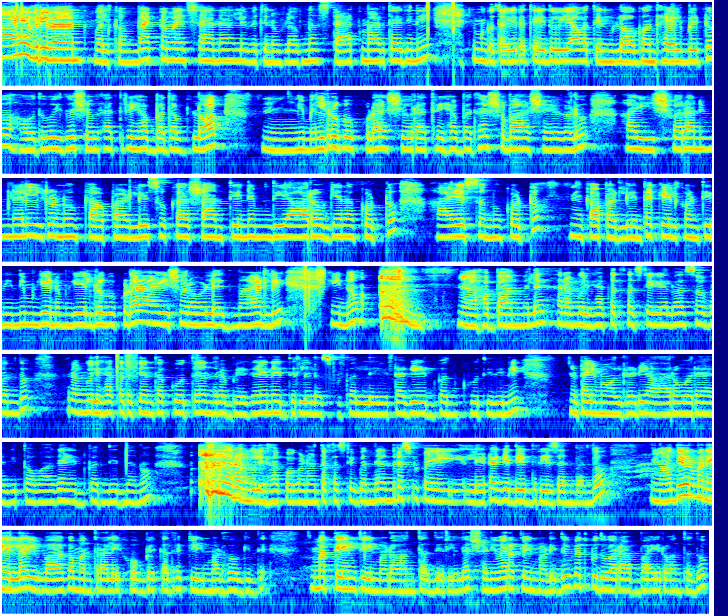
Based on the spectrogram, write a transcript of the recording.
Hi everyone welcome back to my channel ಇವತ್ತಿನ ವ್ಲಾಗ್ನ start ಮಾಡ್ತಾ ಇದ್ದೀನಿ. ನಿಮ್ಗೆ ಗೊತ್ತಾಗಿರುತ್ತೆ ಇದು ಯಾವತ್ತಿನ ವ್ಲಾಗ್ ಅಂತ ಹೇಳಿಬಿಟ್ಟು. ಹೌದು, ಇದು ಶಿವರಾತ್ರಿ ಹಬ್ಬದ ವ್ಲಾಗ್ ನಿಮ್ಮೆಲ್ರಿಗೂ ಕೂಡ ಶಿವರಾತ್ರಿ ಹಬ್ಬದ ಶುಭಾಶಯಗಳು. ಆ ಈಶ್ವರ ನಿಮ್ಮನ್ನೆಲ್ರೂ ಕಾಪಾಡಲಿ, ಸುಖ, ಶಾಂತಿ, ನೆಮ್ಮದಿ, ಆರೋಗ್ಯನ ಕೊಟ್ಟು, ಆಯಸ್ಸನ್ನು ಕೊಟ್ಟು ಕಾಪಾಡಲಿ ಅಂತ ಕೇಳ್ಕೊತೀನಿ. ನಿಮಗೆ, ನಮಗೆ ಎಲ್ರಿಗೂ ಕೂಡ ಆ ಈಶ್ವರ ಒಳ್ಳೇದು ಮಾಡಲಿ. ಇನ್ನು ಹಬ್ಬ ಅಂದಮೇಲೆ ರಂಗೋಲಿ ಹಾಕೋದು ಫಸ್ಟಿಗೆ ಅಲ್ವಾ? ಸೊ ಬಂದು ರಂಗೋಲಿ ಹಾಕೋದಕ್ಕೆ ಅಂತ ಕೂತೆ ಅಂದರೆ ಬೇಗ ಏನು ಇದ್ದಿರಲಿಲ್ಲ ಸ್ವಲ್ಪ ಲೇಟಾಗಿ ಎದ್ದು ಬಂದು ಕೂತಿದ್ದೀನಿ ಟೈಮ್ ಆಲ್ರೆಡಿ ಆರೂವರೆ ಆಗಿತ್ತು. ಅವಾಗ ಎದ್ದು ಬಂದಿದ್ದು ನಾನು. ರಂಗೋಲಿ ಹಾಕೋಗೋಣ ಅಂತ ಫಸ್ಟಿಗೆ ಬಂದೆ. ಅಂದರೆ ಸ್ವಲ್ಪ ಲೇಟಾಗಿ ಎದ್ದಿದ್ದ ರೀಸನ್ ಬಂದು ದೇವ್ರ ಮನೆ ಎಲ್ಲ ಇವಾಗ ಮಂತ್ರಾಲಯಕ್ಕೆ ಹೋಗಬೇಕಾದ್ರೆ ಕ್ಲೀನ್ ಮಾಡಿ ಹೋಗಿದ್ದೆ. ಮತ್ತೇನು ಕ್ಲೀನ್ ಮಾಡೋ ಅಂಥದ್ದು ಇರಲಿಲ್ಲ. ಶನಿವಾರ ಕ್ಲೀನ್ ಮಾಡಿದ್ದು. ಇವತ್ತು ಬುಧವಾರ ಹಬ್ಬ ಇರೋವಂಥದ್ದು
